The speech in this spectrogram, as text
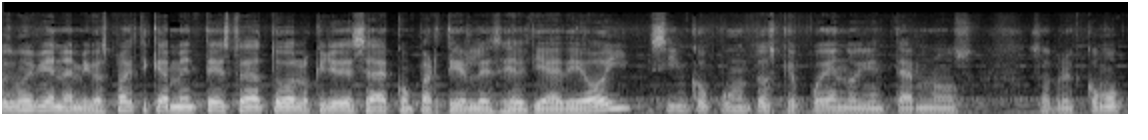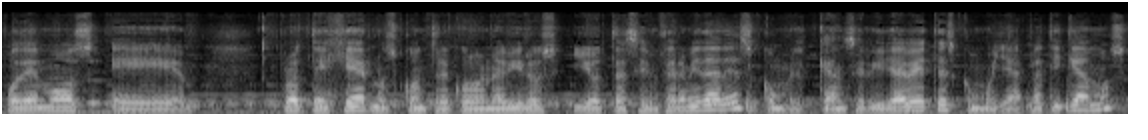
Pues muy bien amigos, prácticamente esto era todo lo que yo deseaba compartirles el día de hoy. Cinco puntos que pueden orientarnos sobre cómo podemos eh, protegernos contra el coronavirus y otras enfermedades como el cáncer y diabetes, como ya platicamos.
